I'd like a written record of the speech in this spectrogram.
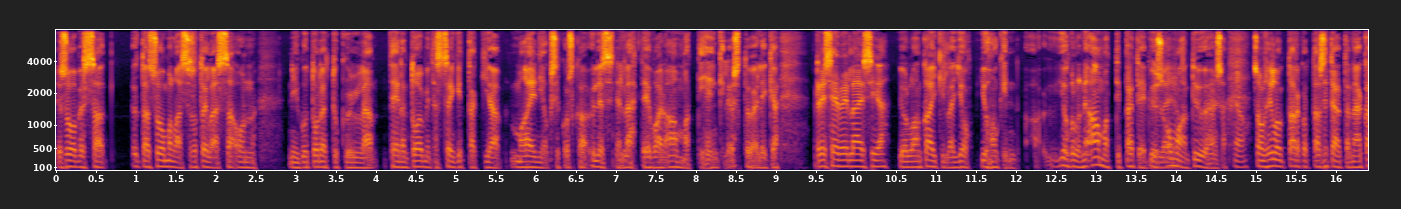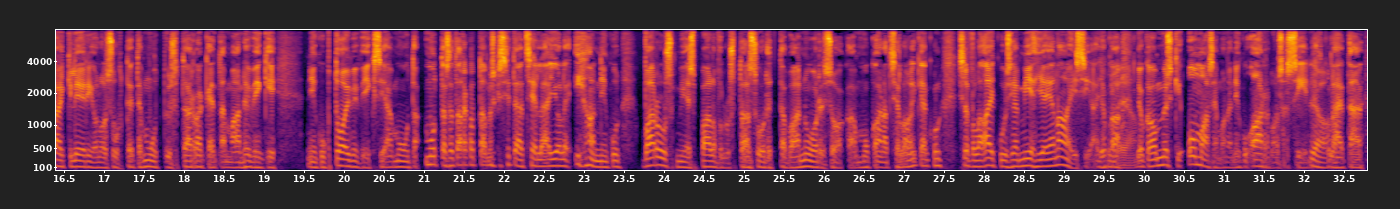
Ja Suomessa tai suomalaisissa sotilaissa on niin kuin todettu kyllä teidän toimintassa senkin takia mainioksi, koska yleensä sinne lähtee vain ammattihenkilöstöä. Eli reserviläisiä, joilla on kaikilla jo johonkin, jonkinlainen ammattipätevyys Kyllä, omaan jo. työhönsä. Joo. Se on silloin tarkoittaa sitä, että nämä kaikki leiriolosuhteet ja muut pystytään rakentamaan hyvinkin niin kuin toimiviksi ja muuta. Mutta se tarkoittaa myöskin sitä, että siellä ei ole ihan niin kuin varusmiespalvelustaan suorittavaa nuorisoakaan mukana. Että siellä on ikään kuin sillä aikuisia miehiä ja naisia, joka, Kyllä, joka on myöskin oma semmoinen niin kuin arvonsa siinä, että kun lähdetään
